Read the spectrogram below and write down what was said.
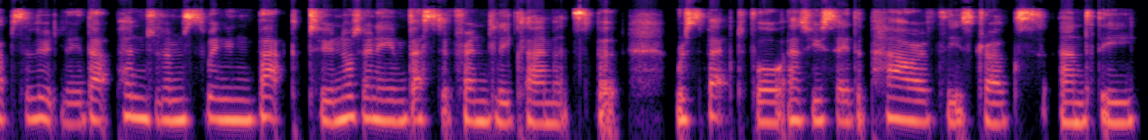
Absolutely. That pendulum swinging back to not only investor friendly climates, but respect for, as you say, the power of these drugs and the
